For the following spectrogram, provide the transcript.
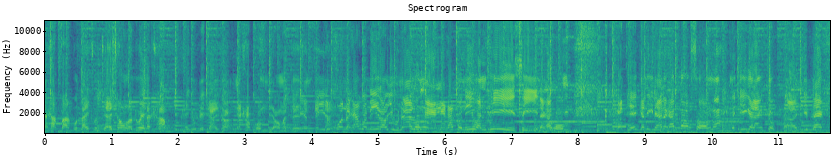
นะครับฝากกดไลค์กดแชร์ช่องเราด้วยนะครับ ให้ดูไกลๆก่อนนะครับ ผมเดี๋ยวมาเจอกันทุกคนนะครับ วันนี้เราอยู่หน้าโรงงานนะครับ วันนี้วันที่ 4 นะครับ ผมมาเทสกันอีกแล้วนะครับ รอบ2เนาะเมื่อกี้กำลังจบเอ่อคลิปแรกไป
